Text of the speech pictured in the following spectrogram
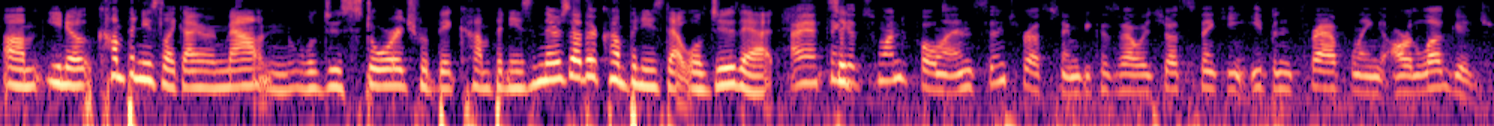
um, you know, companies like Iron Mountain will do storage for big companies, and there's other companies that will do that. I think So- it's wonderful and it's interesting because I was just thinking, even traveling, our luggage.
